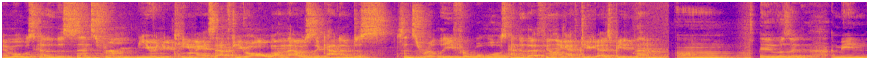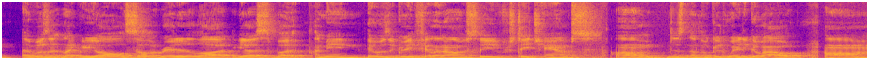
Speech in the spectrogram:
And what was kind of the sense from you and your teammates after you all won that? Was it kind of just sense of relief, or what, what was kind of that feeling after you guys beat them? Um, it was a. I mean, it wasn't like we all celebrated a lot, I guess, but I mean, it was a great feeling. Obviously, for state champs, um, there's another good way to go out. Um,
